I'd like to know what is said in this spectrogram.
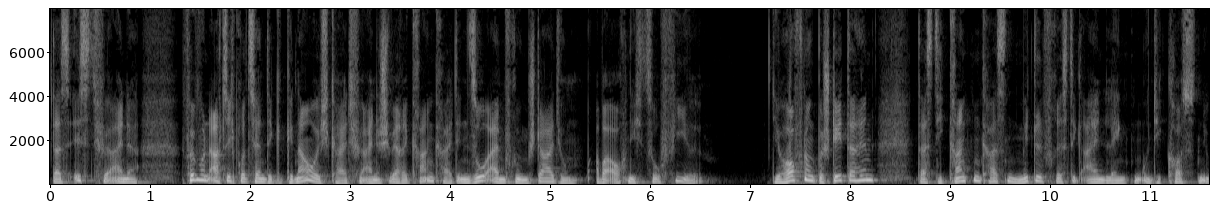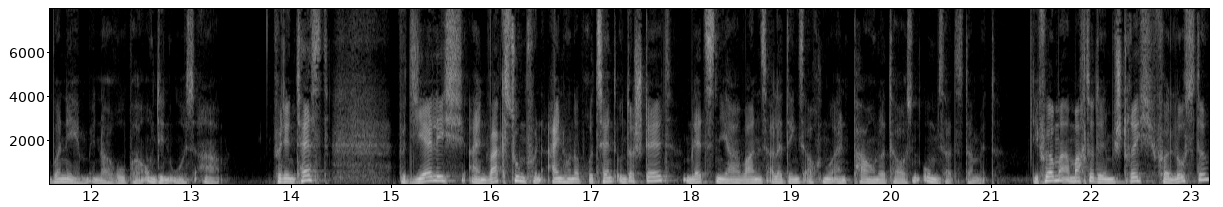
Das ist für eine 85-prozentige Genauigkeit für eine schwere Krankheit in so einem frühen Stadium aber auch nicht so viel. Die Hoffnung besteht darin, dass die Krankenkassen mittelfristig einlenken und die Kosten übernehmen in Europa und den USA. Für den Test wird jährlich ein Wachstum von 100 Prozent unterstellt. Im letzten Jahr waren es allerdings auch nur ein paar hunderttausend Umsatz damit. Die Firma macht unter dem Strich Verluste,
